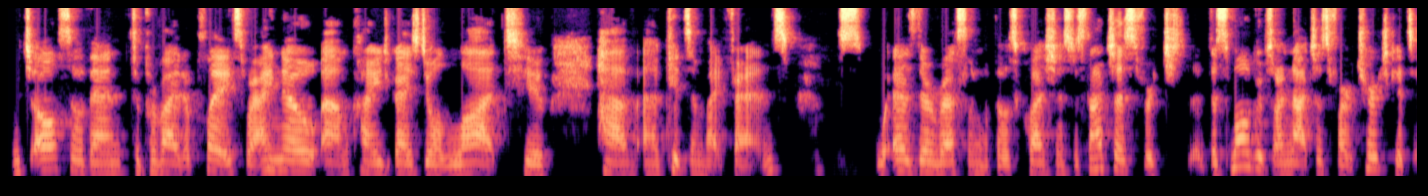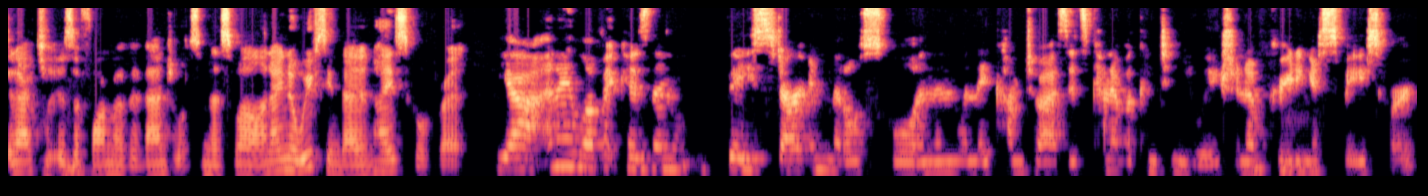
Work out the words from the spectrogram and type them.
which also then to provide a place where I know, um, Connor, you guys do a lot to have uh, kids invite friends s- as they're wrestling with those questions. So It's not just for ch- the small groups are not just for our church kids. It actually is a form of evangelism as well. And I know we've seen that in high school, Britt. Yeah, and I love it because then they start in middle school, and then when they come to us, it's kind of a continuation of Mhm. creating a space for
